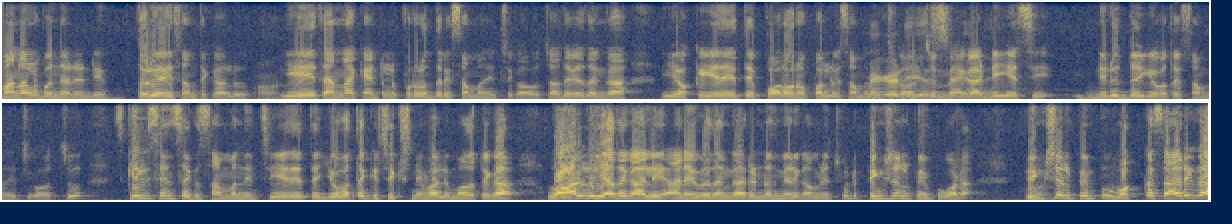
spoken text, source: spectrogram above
మన్నలు పొందాడండి. తొలి ఐదు సంతకాలు. ఏదైతే అన్నా క్యాంటీన్ల పునరుద్ధరణకి సంబంధించి కావచ్చు అదేవిధంగా ఈ యొక్క ఏదైతే పోలవరం పనులకు సంబంధించి మెగా కావచ్చు మెగా డిఎస్సి నిరుద్యోగ యువతకు సంబంధించి కావచ్చు స్కిల్ సెన్సర్కి సంబంధించి ఏదైతే యువతకి శిక్షణ ఇవ్వాలి మొదటగా వాళ్ళు ఎదగాలి అనే విధంగా రెండోది మీరు గమనించుకుంటే పింఛన్ల పెంపు కూడా. పెన్షన్ పెంపు ఒక్కసారిగా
